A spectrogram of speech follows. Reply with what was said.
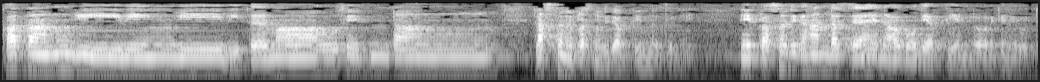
කතං ජීවින් ජීවිතමාහු සිට්ටං ලස්සන ප්‍රශ්න ටිකක් පින්නතුනේ. මේ ප්‍රශ්න ටික අහන්න සෑහෙන අවබෝධයක් තියෙන්න ඕන කෙනෙකුට.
